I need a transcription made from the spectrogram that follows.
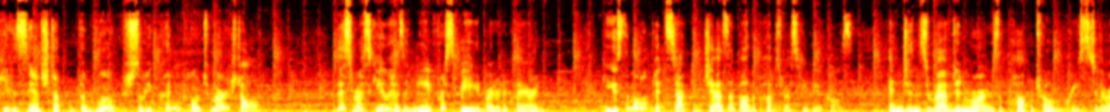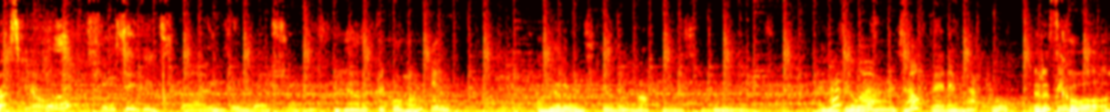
He even snatched up the whoosh so he couldn't coach Marshall. This rescue has a need for speed, Ryder declared. He used the mobile pit stop to jazz up all the pup's rescue vehicles. Engines revved and roared as the Paw Patrol raced to the rescue faces and skies and oceans. Yeah, that's pretty cool, huh? And all the other ones too. And Rockies. Mm. I like the his outfit. Isn't that cool? It is cool.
